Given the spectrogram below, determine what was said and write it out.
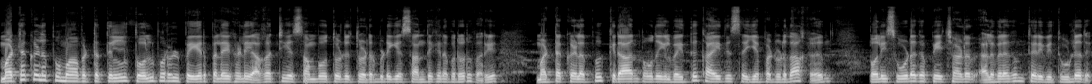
மட்டக்களப்பு மாவட்டத்தில் தொல்பொருள் பெயர் பலைகளை அகற்றிய சம்பவத்தோடு தொடர்புடைய சந்தேக நபர் ஒருவர் மட்டக்களப்பு கிரான் பகுதியில் வைத்து கைது செய்யப்பட்டுள்ளதாக போலீஸ் ஊடக பேச்சாளர் அலுவலகம் தெரிவித்துள்ளது.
